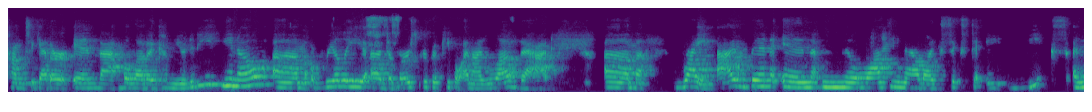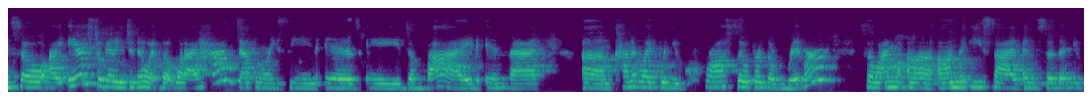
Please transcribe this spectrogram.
come together in that beloved community, you know, um, really a diverse group of people. And I love that. Um, Right. I've been in Milwaukee now like six to eight weeks. And so I am still getting to know it. But what I have definitely seen is a divide in that um, kind of like when you cross over the river. So I'm uh, on the east side. And so then you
